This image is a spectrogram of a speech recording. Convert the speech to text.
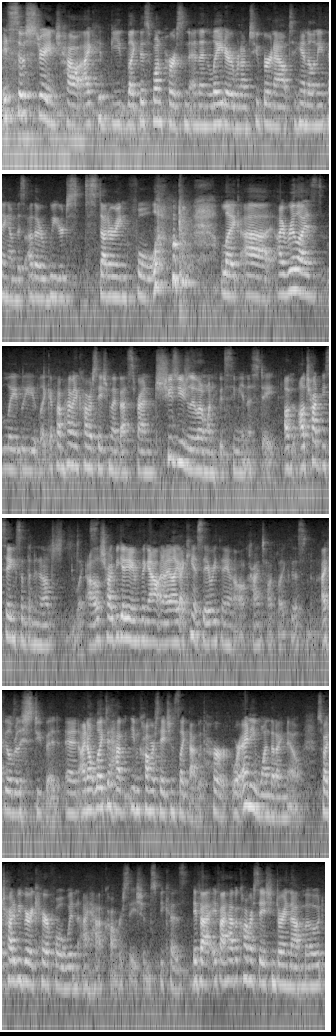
it's so strange how I could be like this one person and then later when I'm too burnt out to handle anything, I'm this other weird stuttering fool. like uh, I realized lately, like if I'm having a conversation with my best friend, she's usually the one who could see me in this state. I'll, I'll, try to be saying something and I'll just like, I'll try to be getting everything out and I like, I can't say everything and I'll kind of talk like this. I feel really stupid and I don't like to have even conversations like that with her or anyone that I know. So I try to be very careful when I have conversations because if I, if I have a conversation during that mode,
